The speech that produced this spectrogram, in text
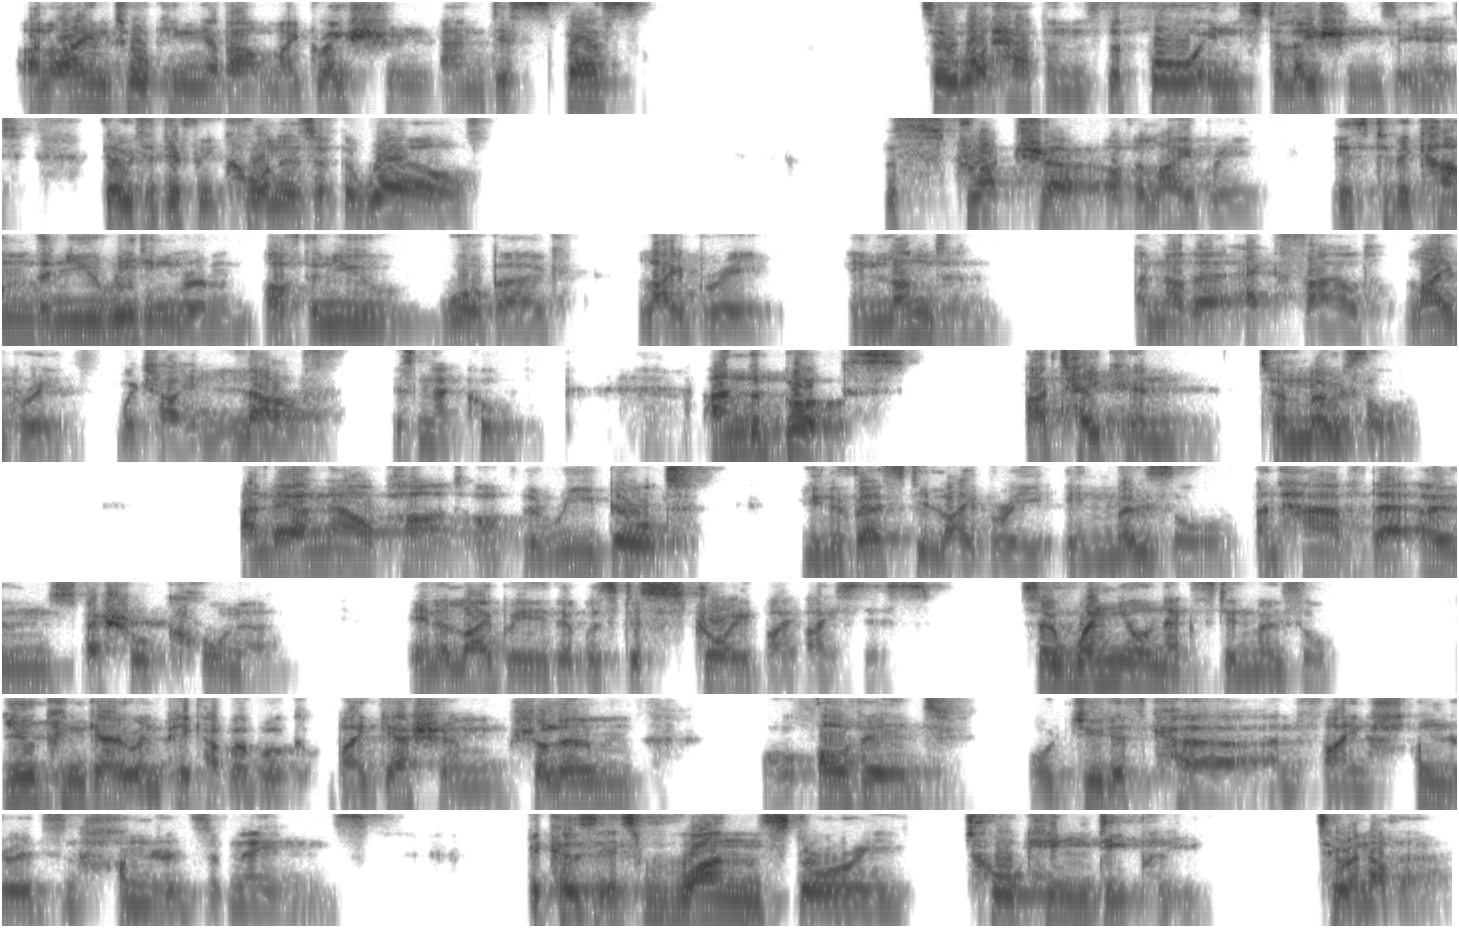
And I'm talking about migration and dispersal. So what happens? The four installations in it go to different corners of the world. The structure of the library is to become the new reading room of the new Warburg Library in London, another exiled library, which I love. Isn't that cool? And the books are taken to Mosul. And they are now part of the rebuilt university library in Mosul and have their own special corner in a library that was destroyed by ISIS. So when you're next in Mosul, you can go and pick up a book by Gershom Scholem or Ovid or Judith Kerr and find hundreds and hundreds of names because it's one story talking deeply to another.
